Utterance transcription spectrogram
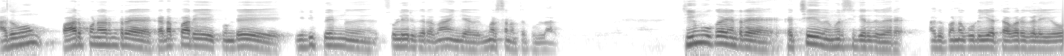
அதுவும் பார்ப்பனர்ன்ற கடப்பாறையை கொண்டு இடிப்பேன்னு சொல்லியிருக்கிறதான் இங்கே விமர்சனத்துக்கு உள்ளாகும் திமுக என்ற கட்சியை விமர்சிக்கிறது வேற. அது பண்ணக்கூடிய தவறுகளையோ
